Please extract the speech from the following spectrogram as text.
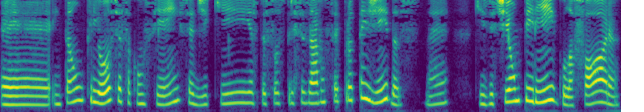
É, então criou-se essa consciência de que as pessoas precisavam ser protegidas, né, que existia um perigo lá fora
